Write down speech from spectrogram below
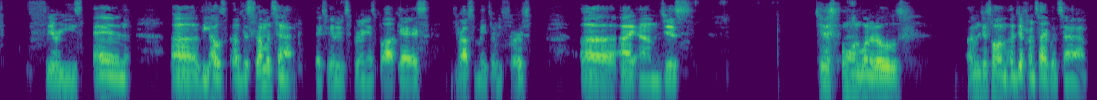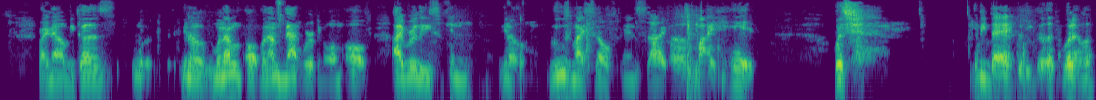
series, and uh, the host of the Summertime X Rated Experience podcast, drops May 31st. Uh, I am just just on one of those. I'm just on a different type of time right now because you know when I'm off- when I'm not working or I'm off, I really can you know lose myself inside of my head, which could be bad, could be good, whatever.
